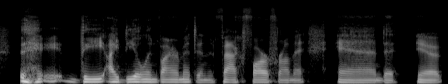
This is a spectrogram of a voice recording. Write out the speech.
the ideal environment and in fact far from it. And, you know,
